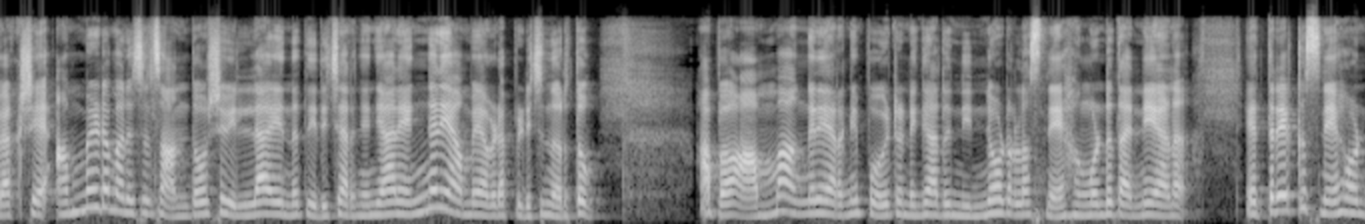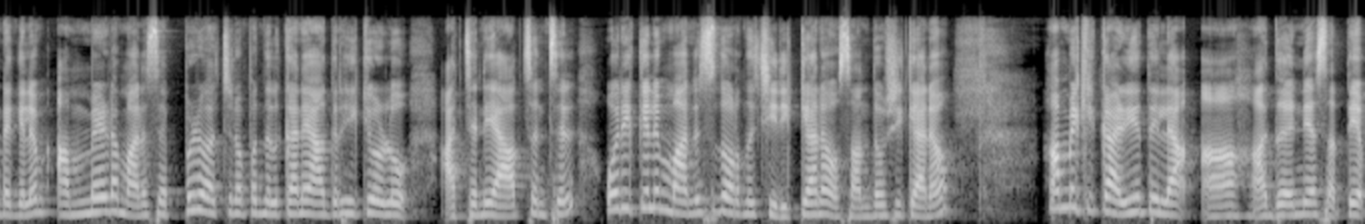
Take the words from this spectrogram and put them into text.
പക്ഷേ അമ്മയുടെ മനസ്സിൽ സന്തോഷമില്ല എന്ന് തിരിച്ചറിഞ്ഞ് ഞാൻ എങ്ങനെ അമ്മയെ അവിടെ പിടിച്ചു നിർത്തും? അപ്പോൾ അമ്മ അങ്ങനെ ഇറങ്ങിപ്പോയിട്ടുണ്ടെങ്കിൽ അത് നിന്നോടുള്ള സ്നേഹം കൊണ്ട് തന്നെയാണ്. എത്രയൊക്കെ സ്നേഹം ഉണ്ടെങ്കിലും അമ്മയുടെ മനസ്സ് എപ്പോഴും അച്ഛനൊപ്പം നിൽക്കാനേ ആഗ്രഹിക്കുകയുള്ളൂ. അച്ഛന്റെ ആബ്സെൻസിൽ ഒരിക്കലും മനസ്സ് തുറന്ന് ചിരിക്കാനോ സന്തോഷിക്കാനോ അമ്മയ്ക്ക് കഴിയത്തില്ല. ആ അത് തന്നെയാ സത്യം.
